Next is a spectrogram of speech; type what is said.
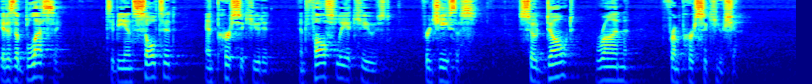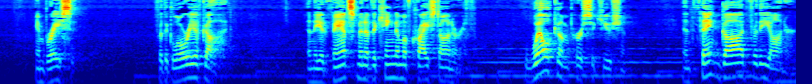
It is a blessing to be insulted and persecuted and falsely accused for Jesus. So don't run from persecution. Embrace it for the glory of God and the advancement of the kingdom of Christ on earth. Welcome persecution and thank God for the honor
